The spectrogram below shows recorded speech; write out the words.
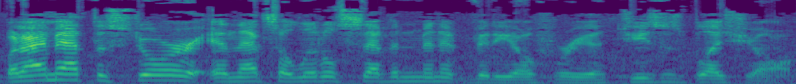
But I'm at the store and that's a little seven minute video for you. Jesus bless y'all.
